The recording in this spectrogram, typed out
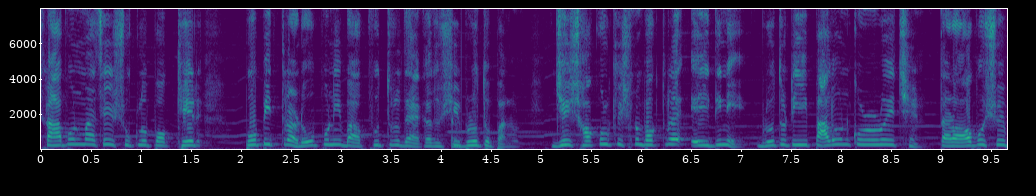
শ্রাবণ মাসের শুক্লপক্ষের পবিত্রা রোপণী বা পুত্রদা একাদশী ব্রত পালন। যে সকল কৃষ্ণ ভক্তরা এই দিনে ব্রতটি পালন করে রয়েছেন, তারা অবশ্যই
